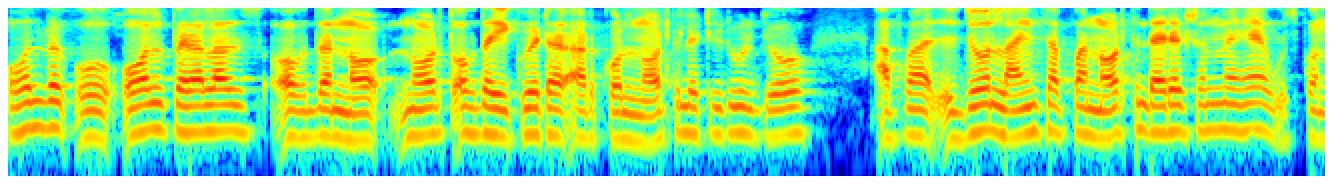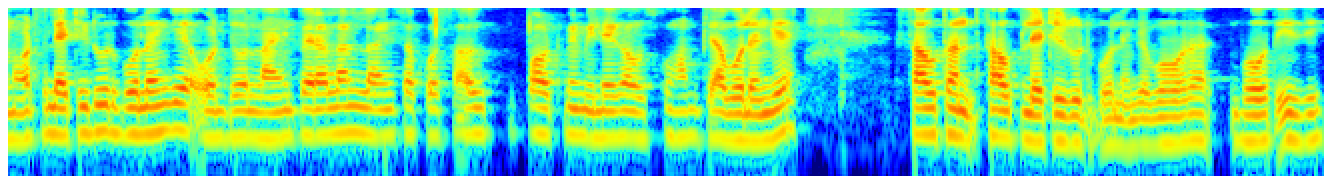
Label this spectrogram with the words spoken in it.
all the all parallels of the north of the equator are called north latitude, जो आपका, जो लाइंस आपका नॉर्थ डायरेक्शन में है, उसको नॉर्थ लेटीट्यूड बोलेंगे और जो लाइन पैरालल लाइंस आपको साउथ पार्ट में मिलेगा, उसको हम क्या बोलेंगे? साउथन साउथ लेटीट्यूड बोलेंगे। बहुत बहुत easy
